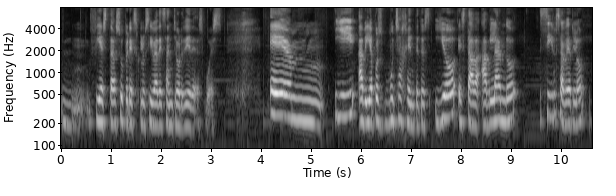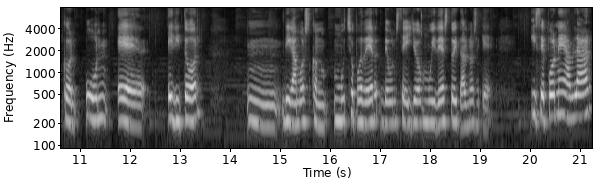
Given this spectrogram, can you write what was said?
mm, fiesta súper exclusiva de San Jordi después. Em, y había pues mucha gente. Entonces yo estaba hablando sin saberlo con un eh, editor, mm, digamos, con mucho poder de un sello muy de esto y tal, no sé qué. Y se pone a hablar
